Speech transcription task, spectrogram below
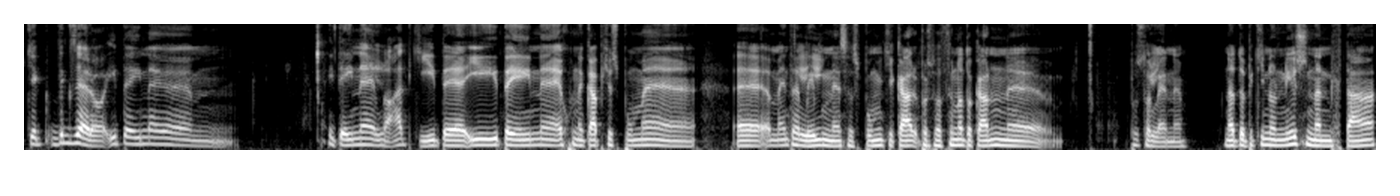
και δεν ξέρω, είτε είναι, είτε είναι ΛΟΑΤΚΙ, είτε, ή είτε είναι, έχουν κάποιο, ας πούμε, ε, mental illness, ας πούμε, και κα- προσπαθούν να το κάνουν, ε, πώς το λένε, να το επικοινωνήσουν ανοιχτά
